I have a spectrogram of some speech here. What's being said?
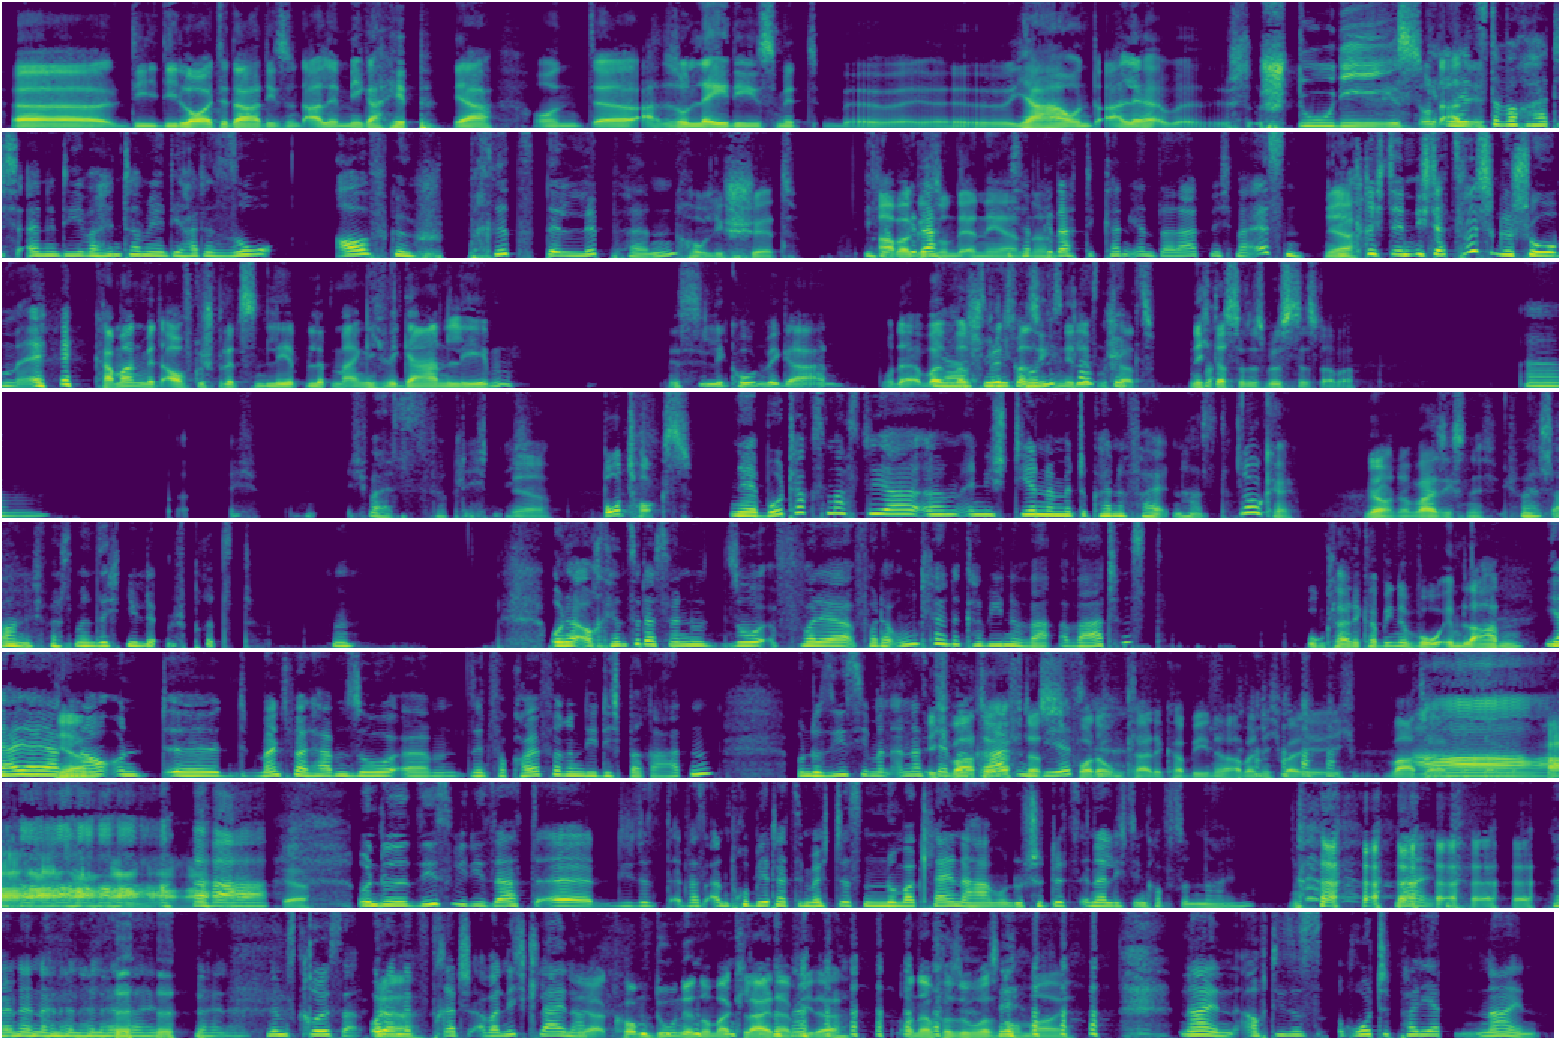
Äh, die die Leute da, die sind alle mega hip, ja, und äh, also Ladies mit äh, ja und alle äh, Studis und alle. Letzte Woche hatte ich eine, die war hinter mir, die hatte so aufgespritzte Lippen. Holy shit. Ich Aber gedacht, gesund ernähren, Ich habe ne? gedacht, die kann ihren Salat nicht mal essen. Ja. Die kriegt den nicht dazwischen geschoben, ey. Kann man mit aufgespritzten Lippen eigentlich vegan leben? Ist Silikon vegan? Oder Ja, was spritzt man sich in die Lippen. Schatz? Nicht, dass du das wüsstest, aber. Ähm, ich, ich weiß es wirklich nicht. Ja. Botox. Nee, Botox machst du ja ähm, in die Stirn, damit du keine Falten hast. Okay. Ja, dann weiß ich's nicht. Ich weiß auch nicht, was man sich in die Lippen spritzt. Hm. Oder auch kennst du das, wenn du so vor der vor der Umkleidekabine wa wartest? Umkleidekabine? Wo? Im Laden? Ja, ja, ja, Ja. genau. Und äh, manchmal haben so ähm, sind Verkäuferinnen, die dich beraten und du siehst jemand anders, Ich der warte beraten öfters wird. vor der Umkleidekabine, aber nicht, weil ich warte Ah. einfach. Ja. Und du siehst, wie die sagt, äh, die das etwas anprobiert hat, sie möchte es eine Nummer kleiner haben und du schüttelst innerlich den Kopf so, nein nein. Nein, nein, nein, nein, nein, nein, nein, nein. Nimm's größer. Oder ja. mit Stretch, aber nicht kleiner. Ja, komm du eine Nummer kleiner wieder. Und dann versuchen wir es nochmal. Nein, auch dieses rote Paletten. Nein.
